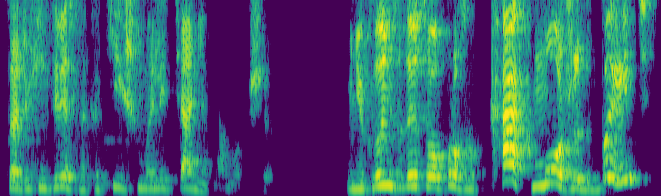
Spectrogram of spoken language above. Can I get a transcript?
кстати, очень интересно, какие ишмаэлитяне там вообще. Никто не задается вопросом, как может быть,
